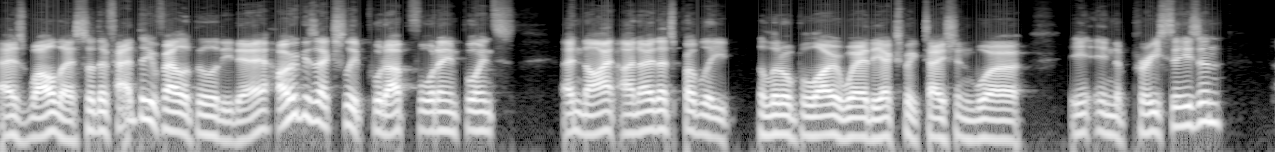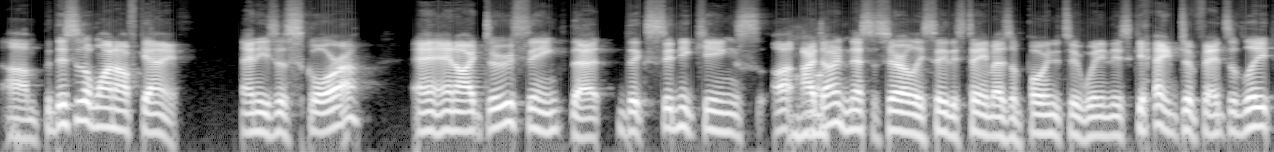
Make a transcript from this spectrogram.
as well there. So they've had the availability there. Hogg has actually put up 14 points a night. I know that's probably a little below where the expectation were in, in the preseason, um, but this is a one-off game, and he's a scorer. And, I do think that the Sydney Kings, I, I, uh-huh. don't necessarily see this team as appointed to winning this game defensively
